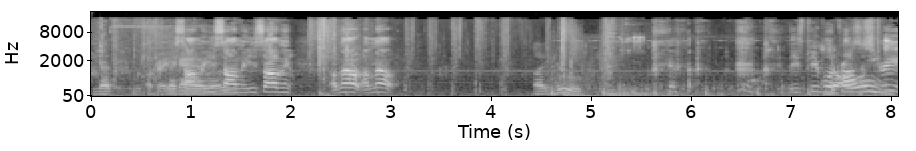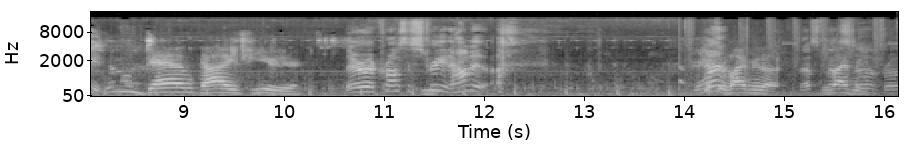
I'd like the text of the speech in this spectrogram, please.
Is that, Okay, you saw me, you saw me, you saw me. I'm out, I'm out. Like who? These people across the street. Two damn guys here. They're across the street. How did... what? Revive me though. That's Revive messed me. up, bro.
